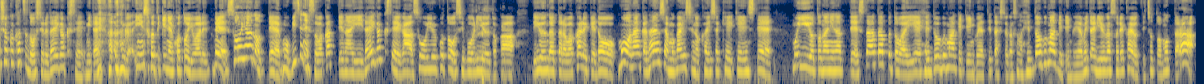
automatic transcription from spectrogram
職活動してる大学生みたいな、なんか印象的にはことを言われて、そういうのってもうビジネス分かってない大学生がそういうことを志望理由とかで言うんだったら分かるけど、もうなんか何社も外資の会社経験して、もういい大人になって、スタートアップとはいえヘッドオブマーケティングやってた人がそのヘッドオブマーケティングやめた理由がそれかよってちょっと思ったら、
